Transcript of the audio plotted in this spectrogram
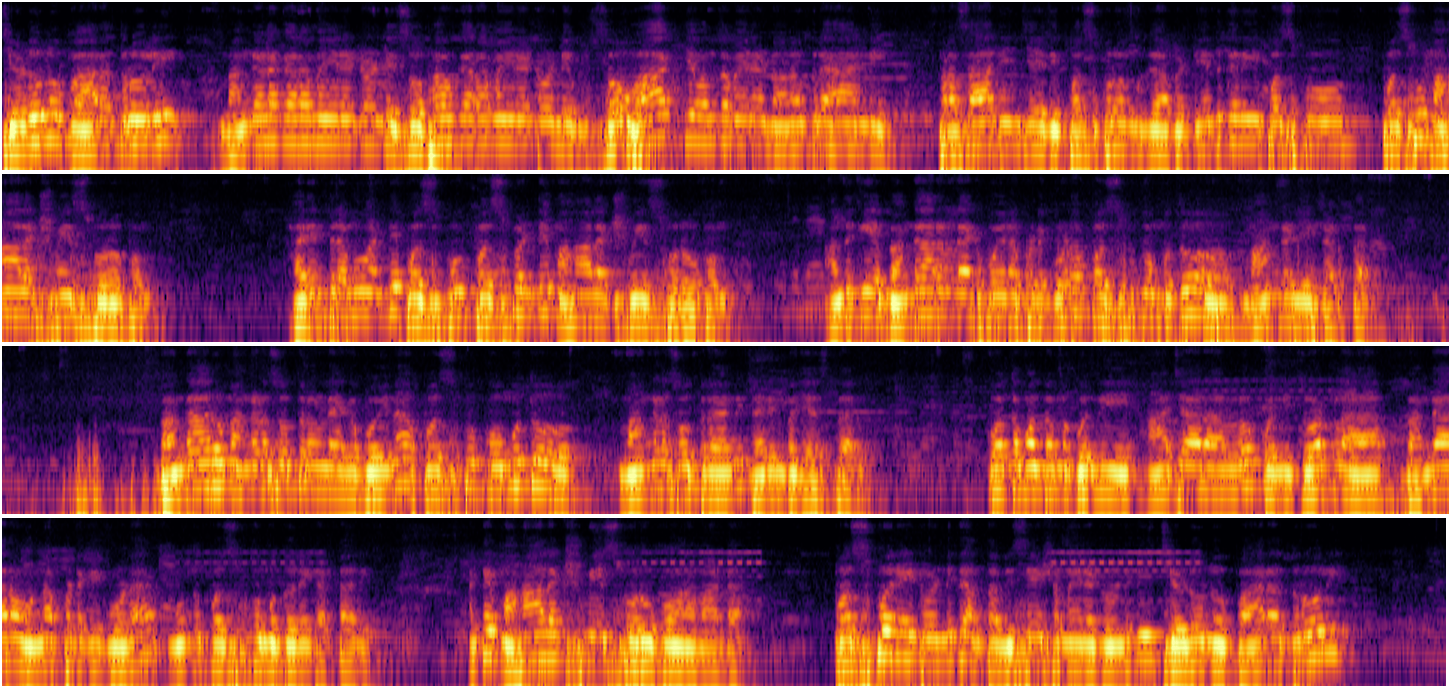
చెడును పారద్రోలి మంగళకరమైనటువంటి శుభకరమైనటువంటి సౌభాగ్యవంతమైన అనుగ్రహాన్ని ప్రసాదించేది పసుపు రంగు కాబట్టి. ఎందుకని ఈ పసుపు? పసుపు మహాలక్ష్మి స్వరూపం. హరిద్రము అంటే పసుపు పసుపు అంటే మహాలక్ష్మి స్వరూపం. అందుకే బంగారం లేకపోయినప్పటికి కూడా పసుపు కొమ్ముతో మాంగళ్యం కడతారు. బంగారు మంగళసూత్రం లేకపోయినా పసుపు కొమ్ముతో మంగళసూత్రాన్ని ధరింపజేస్తారు. కొంతమంది కొన్ని ఆచారాల్లో కొన్ని చోట్ల బంగారం ఉన్నప్పటికీ కూడా ముందు పసుపు కొమ్ముతోనే కట్టాలి. అంటే మహాలక్ష్మి స్వరూపం అన్నమాట. పసుపు అనేటువంటిది అంత విశేషమైనటువంటిది చెడును పారద్రోలి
